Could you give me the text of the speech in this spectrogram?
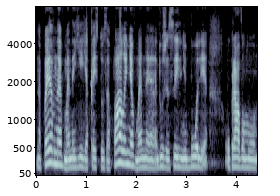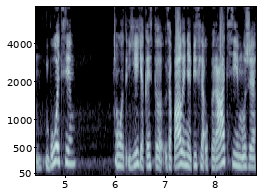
напевне в мене є якесь то запалення, в мене дуже сильні болі у правому боці. От є якесь то запалення після операції. Може, е,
